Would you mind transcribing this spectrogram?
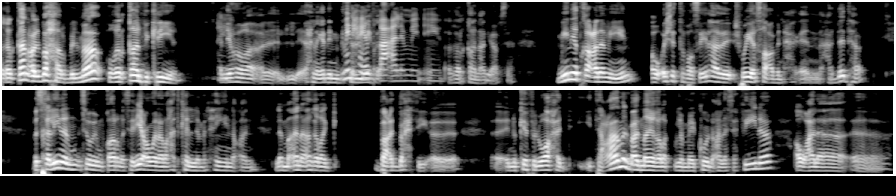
غرقان على البحر بالماء وغرقان فكريا. اللي أيوة. هو اللي إحنا قاعدين مين حيطلع على مين؟ أيوه. غرقان على اليابسة. مين يطغى على مين؟ أو إيش التفاصيل؟ هذا شوية صعب نح- نحددها. بس خلينا نسوي مقارنة سريعة وأنا راح أتكلم الحين عن لما أنا أغرق بعد بحثي آه، آه، إنه كيف الواحد يتعامل بعد ما يغرق لما يكون على سفينة أو على آه،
